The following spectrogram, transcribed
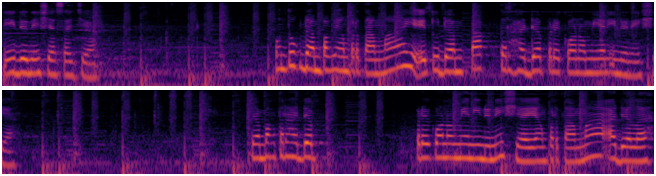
di Indonesia saja. Untuk dampak yang pertama yaitu dampak terhadap perekonomian Indonesia. Dampak terhadap perekonomian Indonesia yang pertama adalah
